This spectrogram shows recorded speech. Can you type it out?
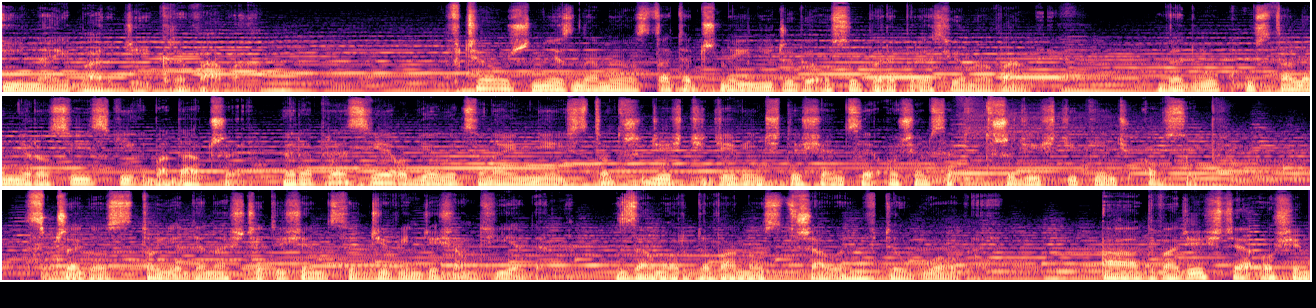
i najbardziej krwawa. Wciąż nie znamy ostatecznej liczby osób represjonowanych, Według ustaleń rosyjskich badaczy represje objęły co najmniej 139 835 osób, z czego 111 091 zamordowano strzałem w tył głowy, a 28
